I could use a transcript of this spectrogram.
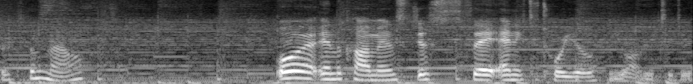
with the mouth. Or in the comments, just say any tutorial you want me to do.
